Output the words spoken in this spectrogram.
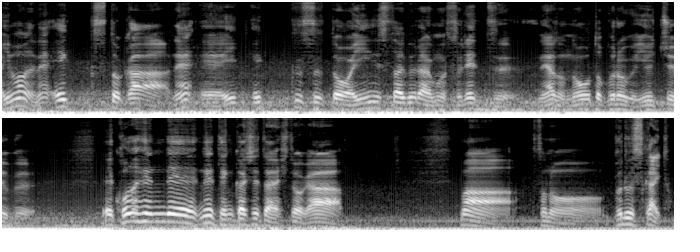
今までね、X とかね、えー、X とインスタグラム、スレッズ、ね、あとノートブログ、YouTube、えー、この辺でね、展開してた人が、まあ、その、ブルースカイと、っ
